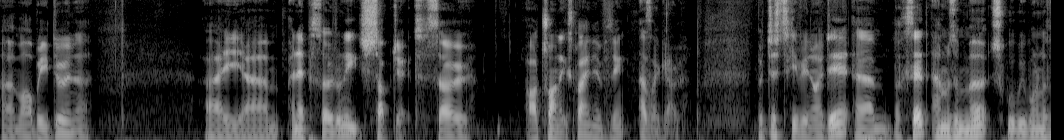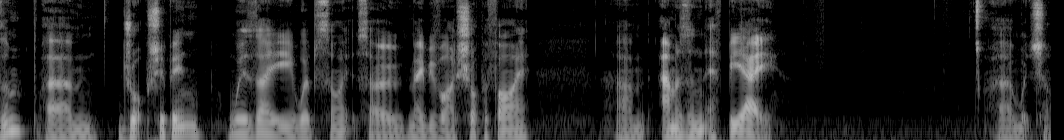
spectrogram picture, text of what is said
Um, I'll be doing a a um, an episode on each subject, so I'll try and explain everything as I go. But just to give you an idea, um, like I said, Amazon merch will be one of them. Um, drop shipping with a website, so maybe via Shopify, um, Amazon FBA, um, which is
